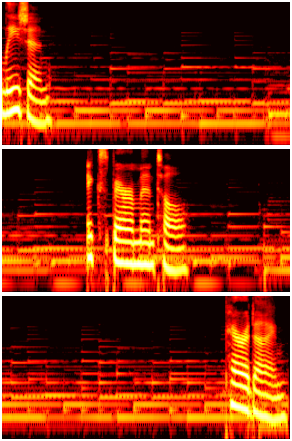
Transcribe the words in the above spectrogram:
Lesion. Experimental. Paradigm.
